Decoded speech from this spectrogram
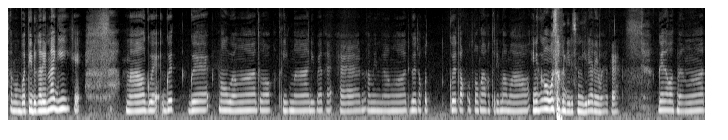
sama buat didengerin lagi. Kayak mal gue gue gue mau banget lo keterima di PTN amin banget. Gue takut gue takut lo gak keterima mal. Ini gue ngomong sama diri sendiri aneh banget ya gue takut banget.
